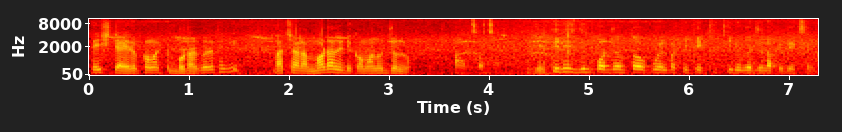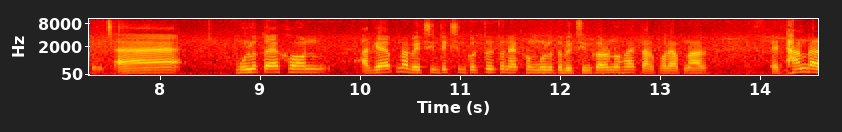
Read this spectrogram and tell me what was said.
তেইশটা এরকম একটা বোটার করে থাকি বাচ্চাটা মর্টালিটি কমানোর জন্য। আচ্ছা আচ্ছা। তিরিশ দিন পর্যন্ত কোয়েল পাখিকে কি কি রোগের জন্য আপনি ভ্যাকসিন করেছেন? মূলত এখন আগে আপনার ভ্যাকসিন টেক্সিন করতে হতো না এখন মূলত ভ্যাকসিন করানো হয় তারপরে আপনার ঠান্ডার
